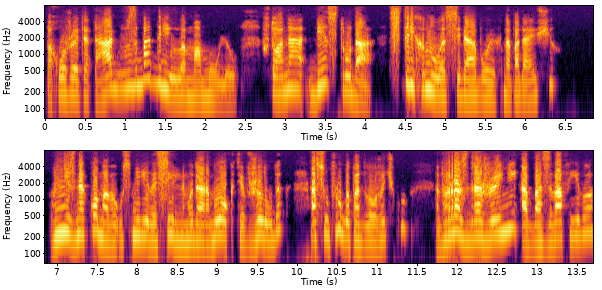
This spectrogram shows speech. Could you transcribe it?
Похоже, это так взбодрило мамулю, что она без труда стряхнула с себя обоих нападающих, незнакомого усмирила сильным ударом локтя в желудок, а супруга под ложечку, в раздражении обозвав его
